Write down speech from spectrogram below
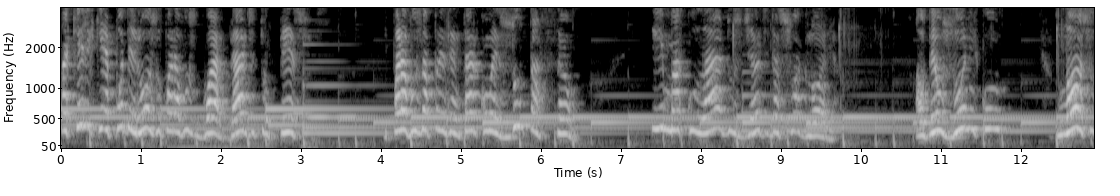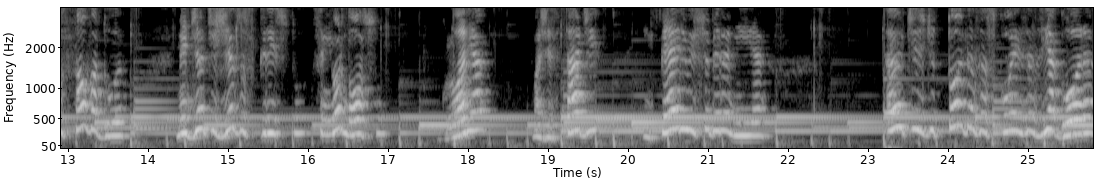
aquele que é poderoso para vos guardar de tropeços e para vos apresentar com exultação, imaculados diante da sua glória ao Deus único, nosso Salvador, mediante Jesus Cristo, Senhor nosso, glória, majestade, império e soberania, antes de todas as coisas e agora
